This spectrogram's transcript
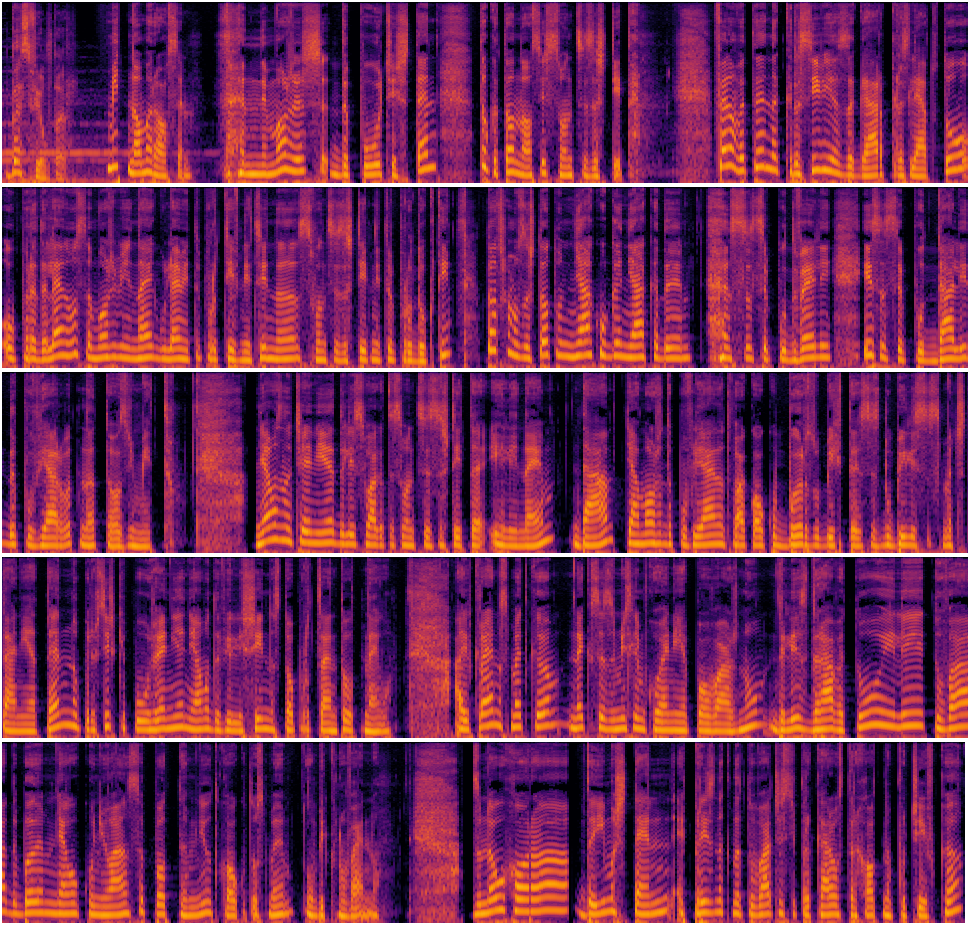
Без филтър. Мит номер 8. Не можеш да получиш тен, докато носиш слънцезащита. Феновете на красивия загар през лятото определено са може би най-големите противници на слънцезащитните продукти, точно защото някога някъде са се подвели и са се поддали да повярват на този мит. Няма значение дали слагате слънцезащита или не. Да, тя може да повлияе на това колко бързо бихте се здобили с мечтания тен, но при всички положения няма да ви лиши на 100% от него. А и в крайна сметка, нека се замислим кое ни е по-важно. Дали здравето или това да бъдем няколко нюанса по-тъмни, отколкото сме обикновено. За много хора да имаш тен е признак на това, че си прекарал страхотна почивка.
